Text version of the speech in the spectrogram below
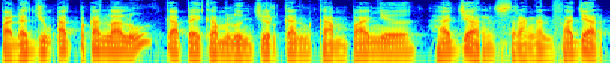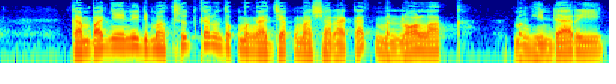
Pada Jumat pekan lalu, KPK meluncurkan kampanye Hajar Serangan Fajar. Kampanye ini dimaksudkan untuk mengajak masyarakat menolak, menghindari,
